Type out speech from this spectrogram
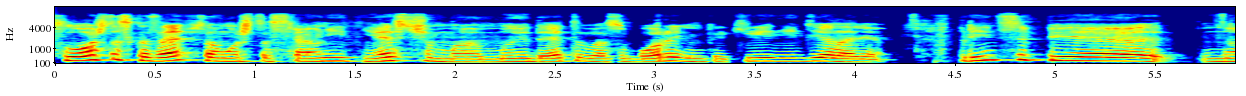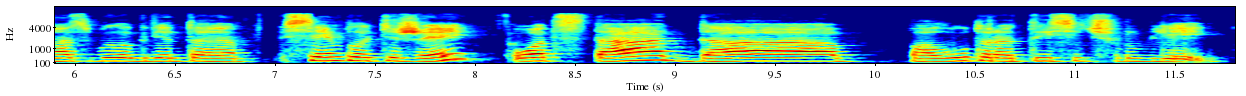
Сложно сказать, потому что сравнить не с чем. Мы до этого сборы никакие не делали. В принципе, у нас было где-то 7 платежей от 100 до полутора тысяч рублей.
